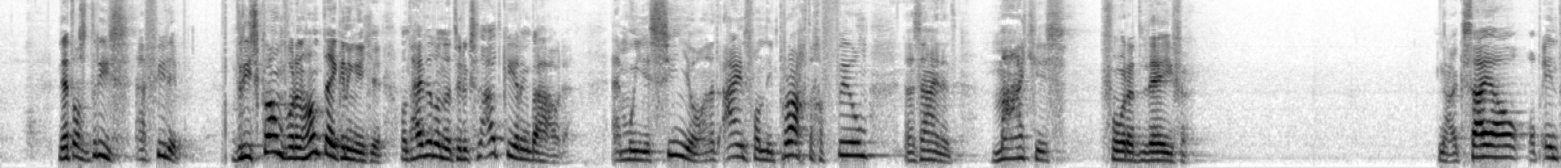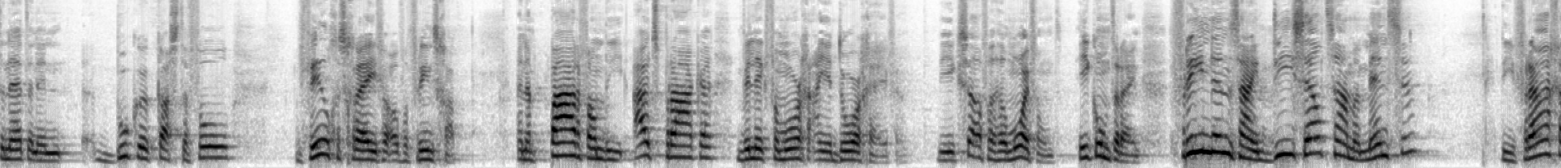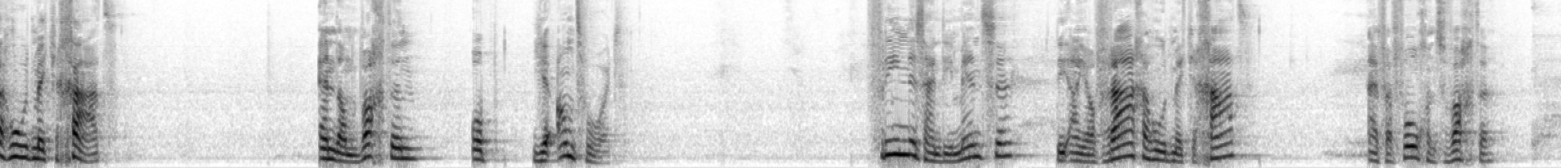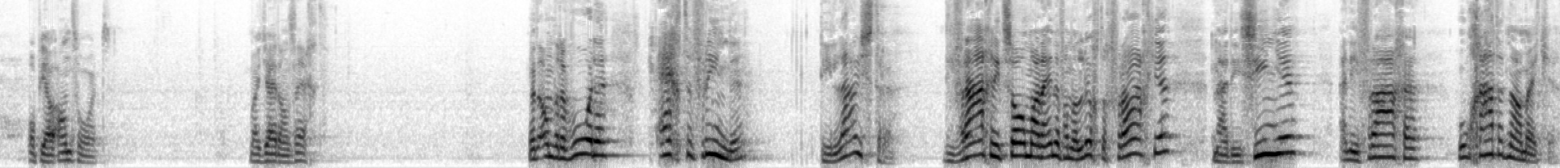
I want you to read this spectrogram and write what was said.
Net als Dries en Filip. Dries kwam voor een handtekeningetje, want hij wilde natuurlijk zijn uitkering behouden. En moet je zien, joh, aan het eind van die prachtige film, dan zijn het maatjes voor het leven. Nou, ik zei al, op internet en in boekenkasten vol, veel geschreven over vriendschap. En een paar van die uitspraken wil ik vanmorgen aan je doorgeven. Die ik zelf wel heel mooi vond. Hier komt er een. Vrienden zijn die zeldzame mensen die vragen hoe het met je gaat. En dan wachten op je antwoord. Vrienden zijn die mensen die aan jou vragen hoe het met je gaat en vervolgens wachten op jouw antwoord. Wat jij dan zegt. Met andere woorden, echte vrienden die luisteren. Die vragen niet zomaar een of ander luchtig vraagje, maar die zien je en die vragen: hoe gaat het nou met je?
